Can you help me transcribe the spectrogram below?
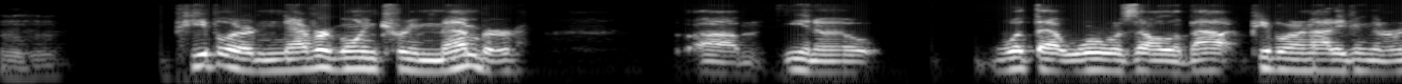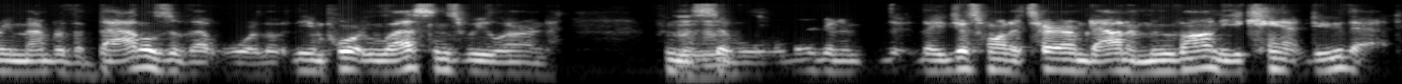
Mhm. People are never going to remember, um, you know, what that war was all about. People are not even going to remember the battles of that war, the, the important lessons we learned from the Mhm. Civil War. They're going to, they just want to tear them down and move on. You can't do that.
